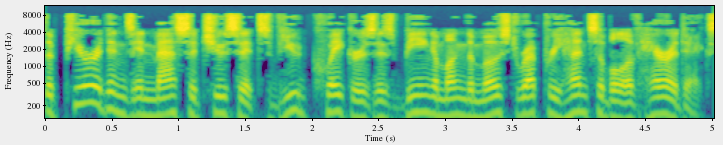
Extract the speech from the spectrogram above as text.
The Puritans in Massachusetts viewed Quakers as being among the most reprehensible of heretics,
